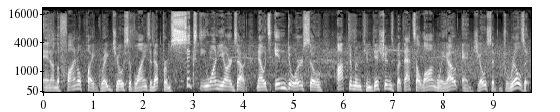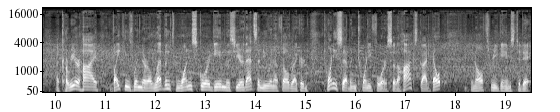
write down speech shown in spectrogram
and on the final play, Greg Joseph lines it up from 61 yards out. Now it's indoors, so optimum conditions, but that's a long way out, and Joseph drills it. A career high. Vikings win their 11th one score game this year. That's a new NFL record, 27 24. So the Hawks got help in all three games today.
